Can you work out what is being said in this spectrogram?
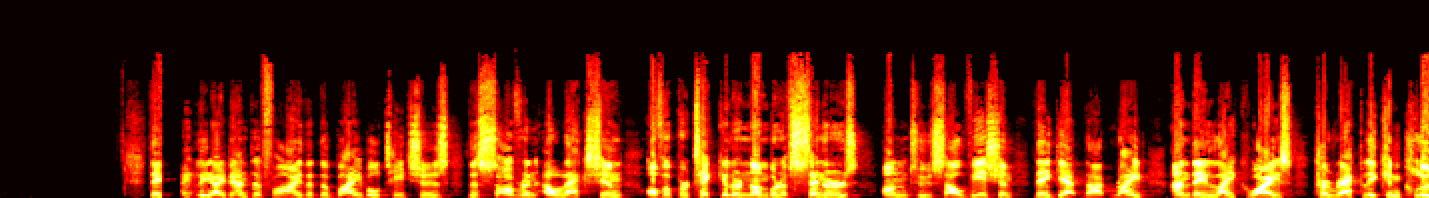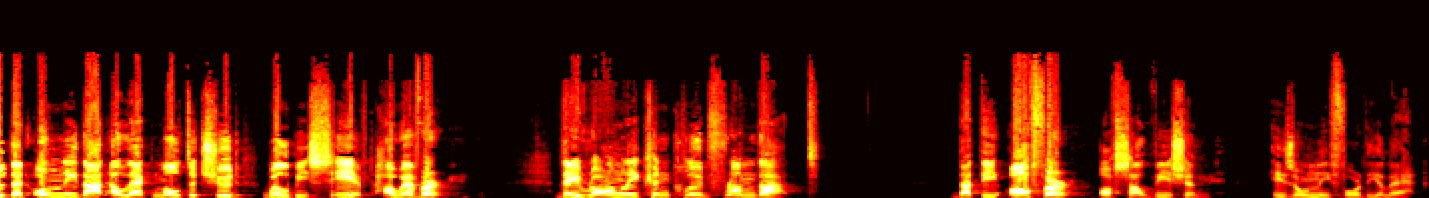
They rightly identify that the Bible teaches the sovereign election of a particular number of sinners unto salvation. They get that right. And they likewise correctly conclude that only that elect multitude will be saved. However, they wrongly conclude from that that the offer of salvation is only for the elect.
